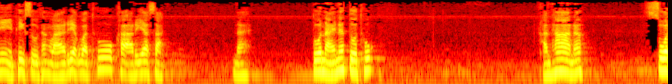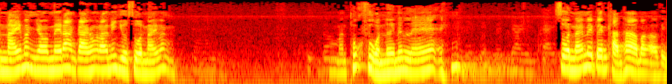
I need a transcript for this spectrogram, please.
นี่ภิกษุทั้งหลายเรียกว่าทุกขาริยสัตว์นะ ตัวไหนนะตัวทุกขั นห้านะ ส่วนไหนบ้างยอมในร่างกายของเรานี่อยู่ส่วนไหนบ้างมันทุกส่วนเลยนั่นแหละส่วนไหนไม่เป็นขันห้าบ้างเอาสิ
